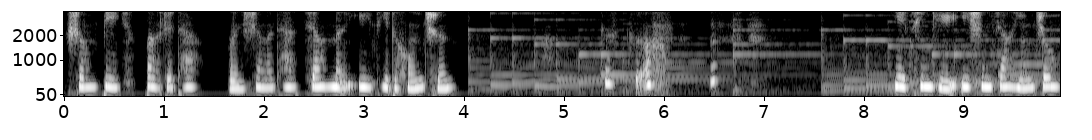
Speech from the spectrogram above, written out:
双臂抱着她，吻上了她娇嫩欲滴的红唇。哥哥，叶青雨一声娇吟中，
